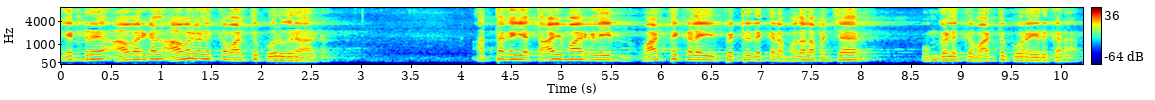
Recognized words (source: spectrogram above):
என்று அவர்கள் அவர்களுக்கு வாழ்த்து கூறுகிறார்கள். அத்தகைய தாய்மார்களின் வாழ்த்துக்களை பெற்றிருக்கிற முதலமைச்சர் உங்களுக்கு வாழ்த்து கூற இருக்கிறார்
